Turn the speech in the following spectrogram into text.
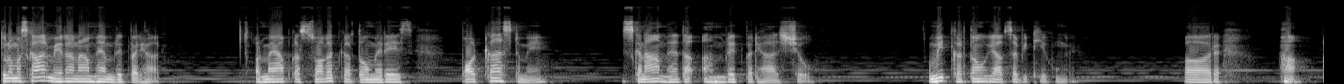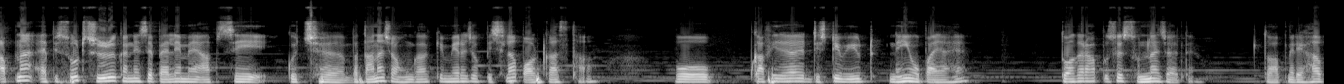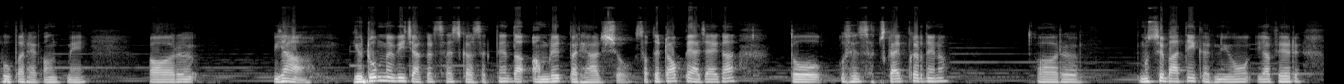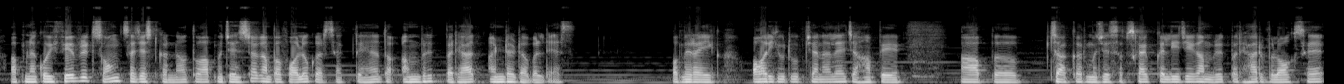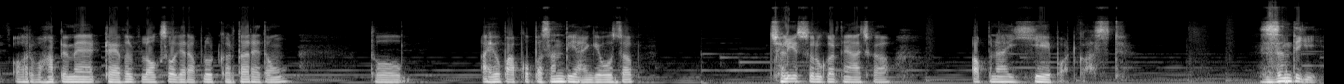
तो नमस्कार, मेरा नाम है अमृत परिहार और मैं आपका स्वागत करता हूँ मेरे इस पॉडकास्ट में। इसका नाम है द अमृत परिहार शो। उम्मीद करता हूँ कि आप सभी ठीक होंगे। और हाँ अपना एपिसोड शुरू करने से पहले मैं आपसे कुछ बताना चाहूँगा कि मेरा जो पिछला पॉडकास्ट था, वो काफ़ी ज़्यादा डिस्ट्रीब्यूट नहीं हो पाया है। तो अगर आप उसे सुनना चाहते हैं तो आप मेरे हब ऊपर अकाउंट में और या यूट्यूब में भी जाकर सर्च कर सकते हैं द अमृत परिहार शो सबसे टॉप पे आ जाएगा तो उसे सब्सक्राइब कर देना। और मुझसे बातें करनी हो या फिर अपना कोई फेवरेट सॉन्ग सजेस्ट करना हो तो आप मुझे इंस्टाग्राम पर फॉलो कर सकते हैं the Amrit Parihar under double dash और मेरा एक और यूट्यूब चैनल है, जहाँ पे आप जाकर मुझे सब्सक्राइब कर लीजिएगा। अमृत परिहार व्लॉग्स है, और वहाँ पे मैं ट्रैवल व्लॉग्स वगैरह अपलोड करता रहता हूँ। तो आई होप आपको पसंद भी आएँगे वो सब। चलिए शुरू करते हैं आज का अपना ये पॉडकास्ट ज़िंदगी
